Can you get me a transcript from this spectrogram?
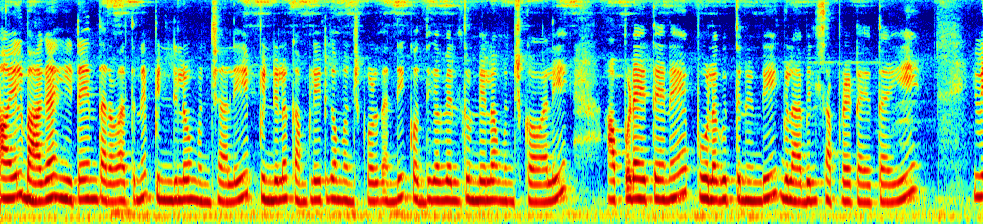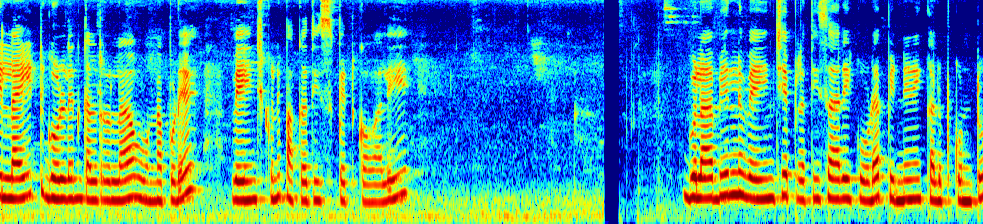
ఆయిల్ బాగా హీట్ అయిన తర్వాతనే పిండిలో ముంచాలి. పిండిలో కంప్లీట్గా ముంచకూడదండి. కొద్దిగా వెళ్తుండేలా ముంచుకోవాలి. అప్పుడైతేనే పూల గుత్తు నుండి గులాబీలు సపరేట్ అవుతాయి. ఇవి లైట్ గోల్డెన్ కలర్లా ఉన్నప్పుడే వేయించుకుని పక్క తీసి పెట్టుకోవాలి. గులాబీలను వేయించే ప్రతిసారి కూడా పిండిని కలుపుకుంటూ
